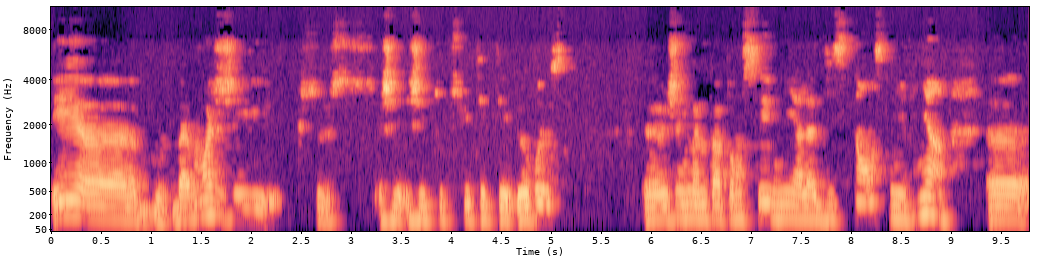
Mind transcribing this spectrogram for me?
Et euh, ben moi, j'ai, j'ai, j'ai tout de suite été heureuse. Euh, j'ai même pas pensé ni à la distance ni rien. Euh,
